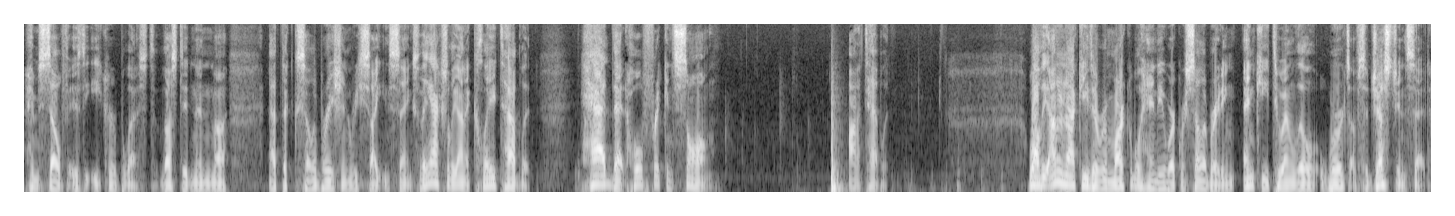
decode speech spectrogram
himself is the Ekur blessed. Thus did Ninmah at the celebration recite and sing. So they actually on a clay tablet had that whole freaking song on a tablet. While the Anunnaki, their remarkable handiwork, were celebrating, Enki to Enlil words of suggestion said,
